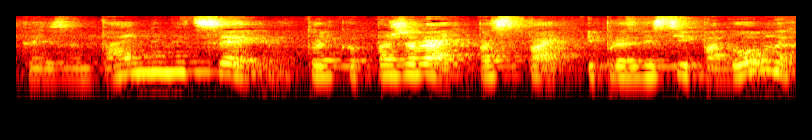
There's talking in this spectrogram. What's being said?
с горизонтальными целями только пожрать, поспать и произвести подобных,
